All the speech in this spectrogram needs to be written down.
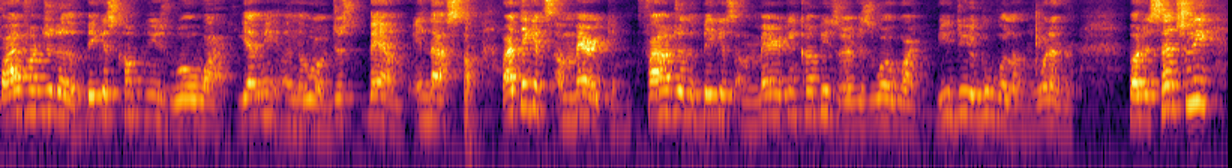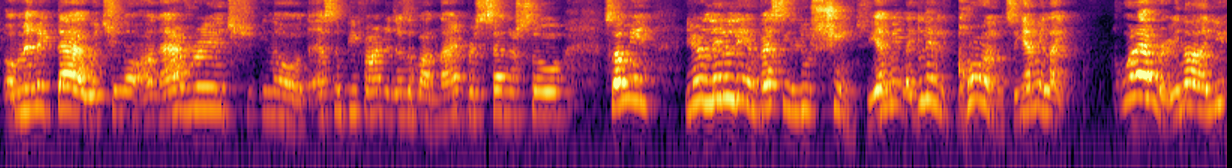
500 of the biggest companies worldwide. You get me? In the world. Just bam, in that stock. Or I think it's American. 500 of the biggest American companies, or if it's worldwide. You do your Google on it, whatever. But essentially, it'll mimic that, which, you know, on average, you know, the S&P 500 does about 9% or so. So, I mean, you're literally investing loose change. You get me? Like, literally coins. You get me? Like, whatever. You know, like, you,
